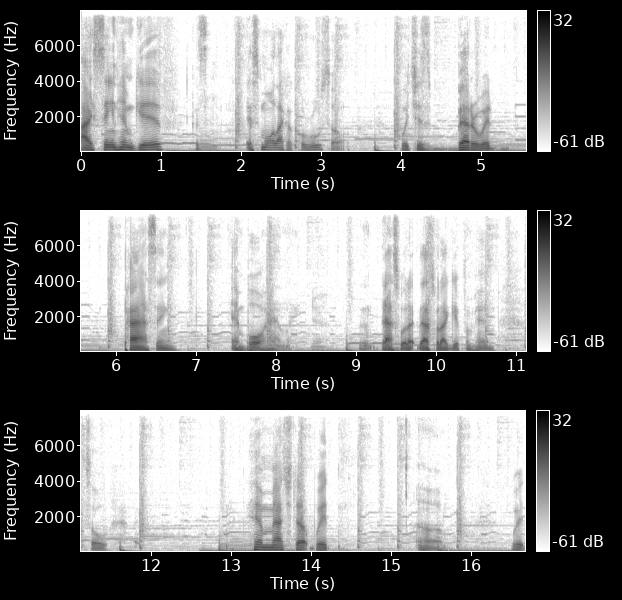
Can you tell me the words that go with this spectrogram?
I seen him give, because it's more like a Caruso, which is better with passing and ball handling. Yeah. That's what I, that's what I get from him. So him matched up with uh, with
